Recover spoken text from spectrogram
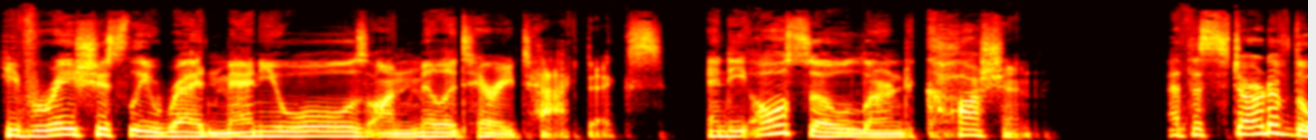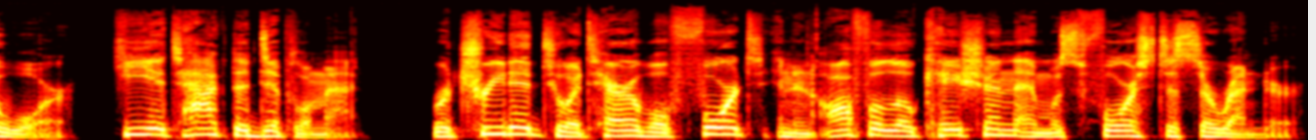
He voraciously read manuals on military tactics, and he also learned caution. At the start of the war, he attacked a diplomat, retreated to a terrible fort in an awful location, and was forced to surrender.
